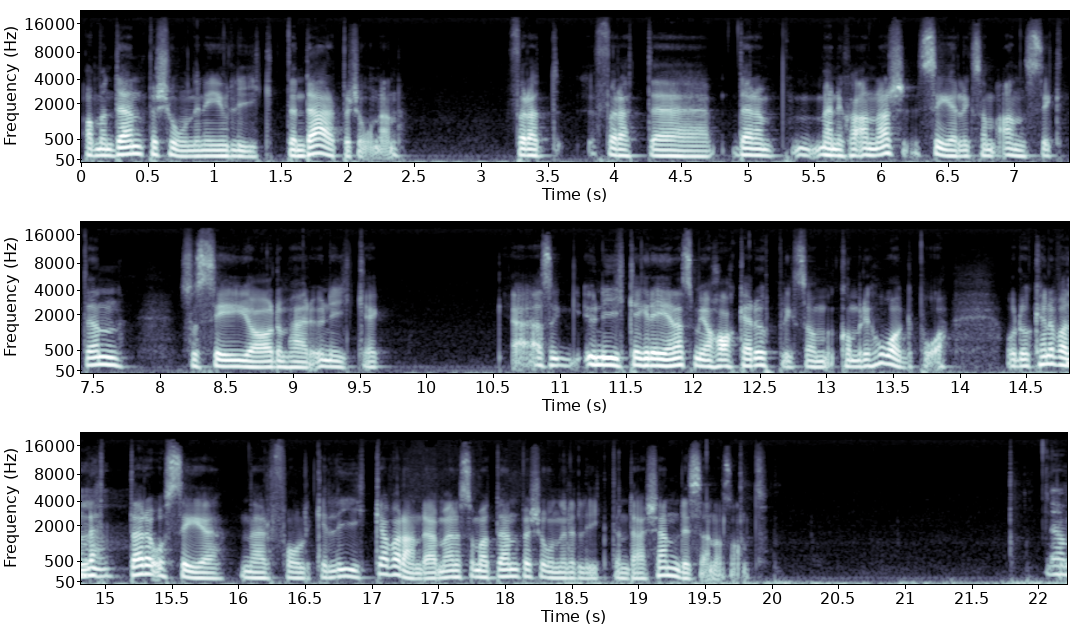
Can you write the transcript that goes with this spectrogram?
ja men den personen är ju lik den där personen. För att, för att eh, där en människa annars ser liksom ansikten så ser jag de här unika, alltså unika grejerna som jag hakar upp liksom, kommer ihåg på. Och då kan det vara Mm. lättare att se när folk är lika varandra, men som att den personen är lik den där kändisen och sånt. Ja,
